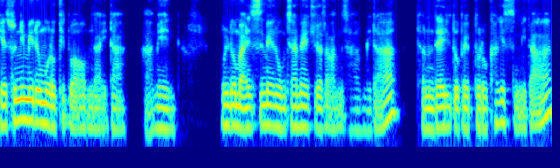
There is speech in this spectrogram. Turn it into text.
예수님 이름으로 기도하옵나이다. 아멘. 오늘도 말씀에 동참해 주셔서 감사합니다. 저는 내일 또 뵙도록 하겠습니다.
